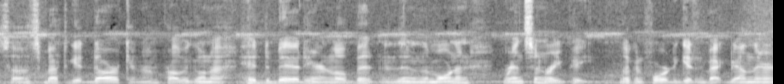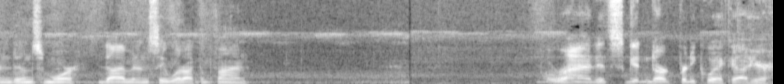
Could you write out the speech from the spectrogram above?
So it's about to get dark and I'm probably gonna head to bed here in a little bit and then in the morning, rinse and repeat. Looking forward to getting back down there and doing some more diving and see what I can find. Alright, it's getting dark pretty quick out here.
